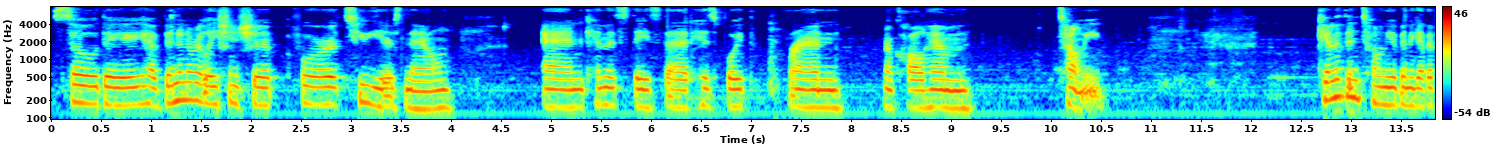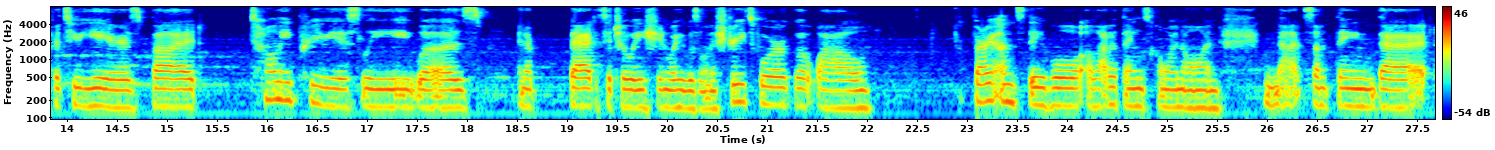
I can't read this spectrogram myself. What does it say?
So they have been in a relationship for two years now. And Kenneth states that his boyfriend, to call him Tony. Kenneth and Tony have been together for two years, but Tony previously was in a bad situation where he was on the streets for a good while very unstable, a lot of things going on, not something that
